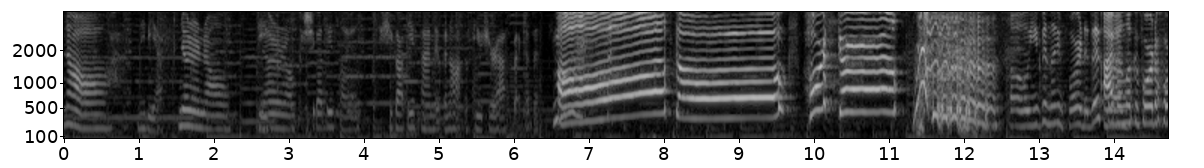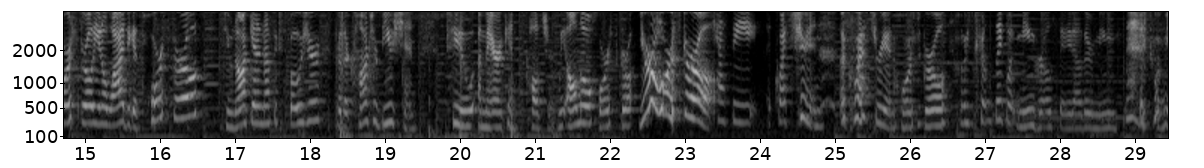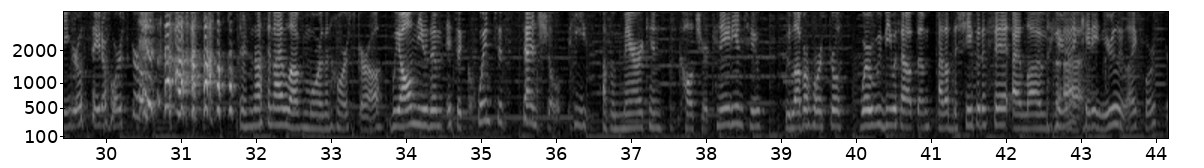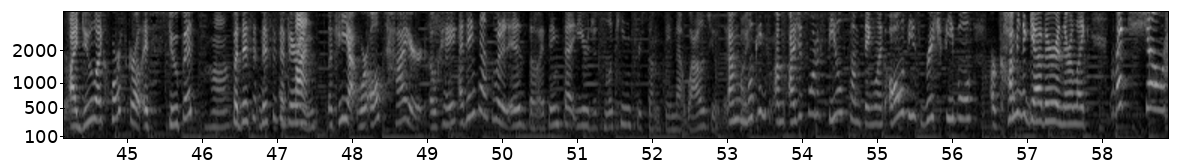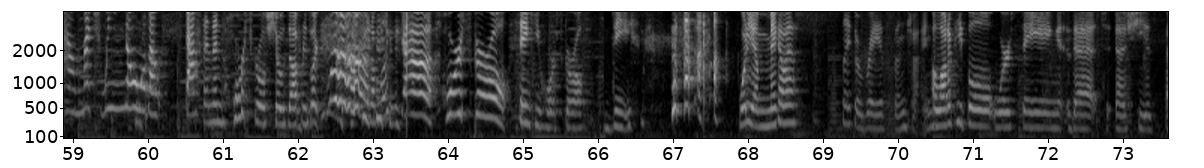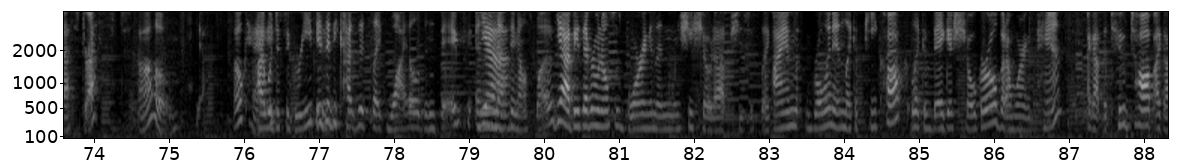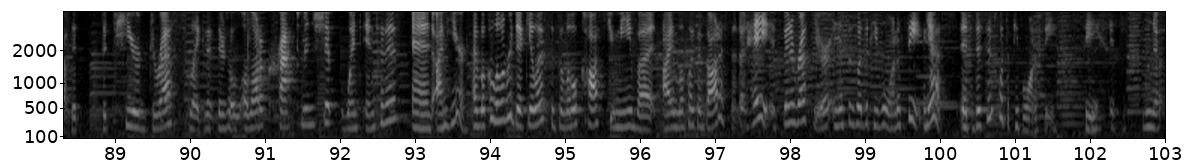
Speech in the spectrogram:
No, maybe F. No, no, no. D. No, no, no. Because she got the assignment. She got the assignment, but not the future aspect of it. Oh, go! Horse girl! Oh, you've been looking forward to this. I've one. been looking forward to Horse Girl. You know why? Because horse girls do not get enough exposure for their contribution to American culture. We all know a horse girl. You're a horse girl! Kassie, equestrian. Equestrian horse girl. Horse girls like what mean girls say to other mean. It's what mean girls say to horse girls. There's nothing I love more than Horse Girl. We all knew them. It's a quintessential piece of American culture. Canadian too, We love our horse girls. Where would we be without them? I love the shape of the fit. I love. You're uh, not kidding. You really like horse girl. I do like horse girl. It's stupid, huh? but this this is a It's very fun. okay. Yeah, we're all tired. Okay, I think that's what it is, though. I think that you're just looking for something that wows you at this I'm point. looking. For, I'm, I just want to feel something. Like all of these rich people are coming together, and they're like, Let's show how much we know about stuff. and then horse girl shows up, and he's like, and I'm like, yeah, horse girl. Thank you, horse girl. D. what do you make of this? It's like a ray of sunshine. A lot of people were saying that uh, she is best dressed. Oh, Yes. okay. I would disagree. Is it because it's like wild and big and Yeah. nothing else was? Yeah, because everyone else was boring, and then when she showed up, she's just like, I am rolling in like a peacock, like a Vegas showgirl, but I'm wearing pants. I got the tube top, I got the the tiered dress. Like, th- there's a, a lot of craftsmanship went into this, and I'm here. I look a little ridiculous. It's a little costumey, but I look like a goddess in But hey, it's been a rough year, and this is what the people want to see. Yes, it, this is what the people want to see. See. It's no,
